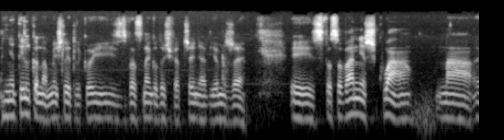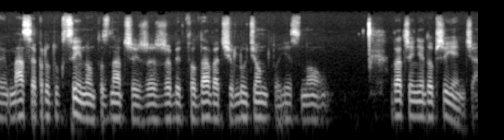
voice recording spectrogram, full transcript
Nie tylko na myśli, tylko i z własnego doświadczenia wiem, że y, stosowanie szkła na y, masę produkcyjną, to znaczy, że żeby to dawać ludziom, to jest no, raczej nie do przyjęcia.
